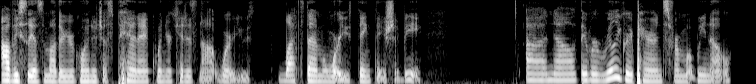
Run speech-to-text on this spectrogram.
obviously as a mother, you're going to just panic when your kid is not where you left them and where you think they should be. Uh, now, they were really great parents from what we know,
